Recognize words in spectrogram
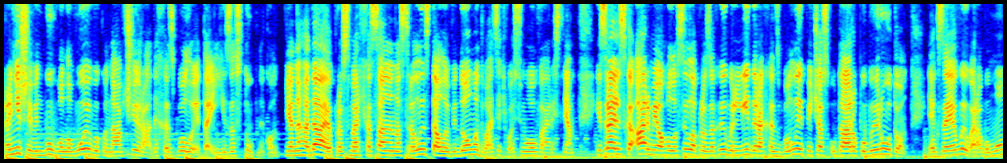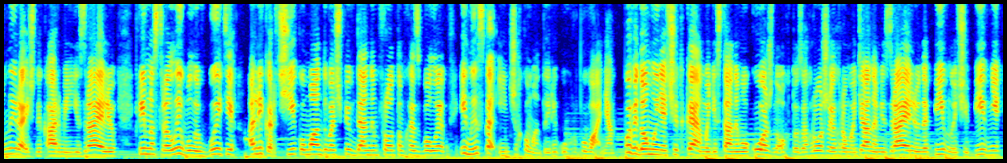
Раніше він був головою виконавчої ради Хезболи та її заступником. Я нагадаю, про смерть Хасана Насрали стало відомо 28 вересня. Ізраїльська армія оголосила про загибель лідера Хезболи під час удару по Бейруту. Як заявив арабомовний речник армії Ізраїлю, крім Насрали були вбиті Алі Карчі, командувач південним фронтом Хезболи, і низка інших командирів угрупування. Повідомлення чітке. Ми дістанемо кожного, хто загрожує громадянам Ізраїлю на півночі, півдні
